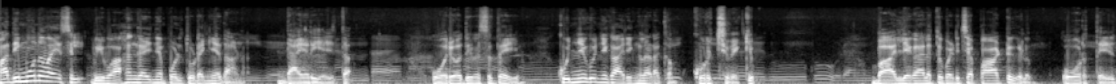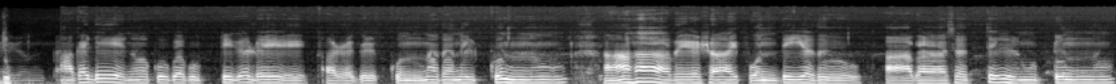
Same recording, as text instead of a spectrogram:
പതിമൂന്ന് വയസ്സിൽ വിവാഹം കഴിഞ്ഞപ്പോൾ തുടങ്ങിയതാണ് ഡയറി എഴുത്ത്. ഓരോ ദിവസത്തെയും കുഞ്ഞു കുഞ്ഞു കാര്യങ്ങളടക്കം കുറിച്ചു വെക്കും. ബാല്യകാലത്ത് പഠിച്ച പാട്ടുകളും ഓർത്തെഴുതും. അകലെ നോക്കുക കുട്ടികളെ അഴകിൽ കുന്നത നിൽക്കുന്നു. ആഹാവേഷായി പൊന്തിയതു ആകാശത്തിൽ മുട്ടുന്നു.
